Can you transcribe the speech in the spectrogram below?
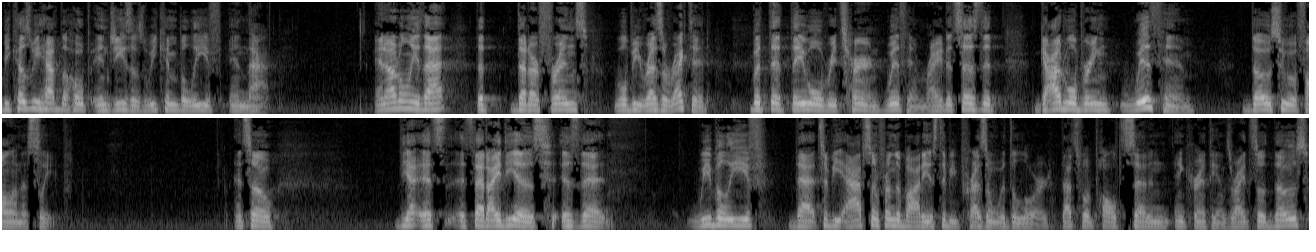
because we have the hope in Jesus, we can believe in that. And not only that, that, that our friends will be resurrected, but that they will return with him, right? It says that God will bring with him those who have fallen asleep. And so, yeah, it's, it's that idea is, is that we believe that to be absent from the body is to be present with the Lord. That's what Paul said in, in Corinthians, right? So those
